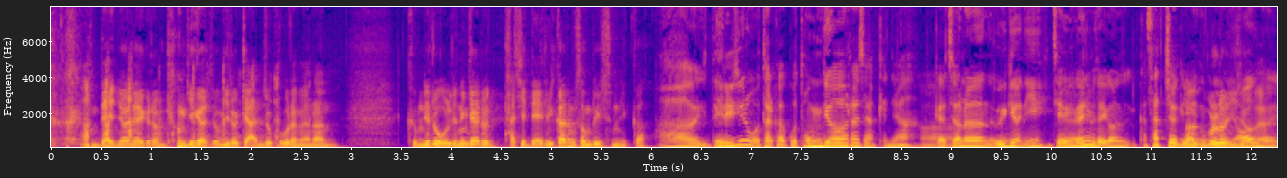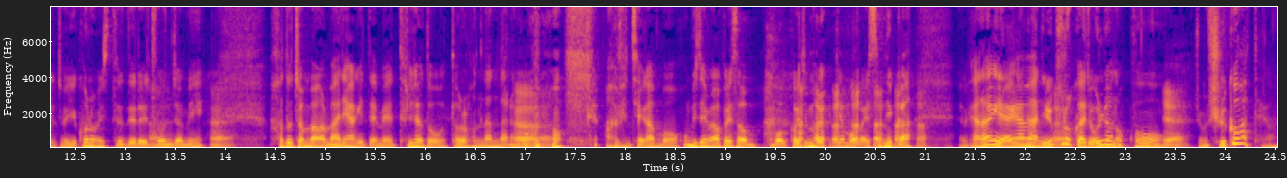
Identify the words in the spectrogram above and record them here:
내년에 그럼 경기가 좀 이렇게 안 좋고 그러면은 금리를 올리는 게 아니라 다시 내릴 가능성도 있습니까? 아, 내리지는 못할 것 같고 동결하지 않겠냐. 그러니까 아. 저는 의견이 제 네. 의견입니다. 이건 사적인. 아, 물론이죠. 어, 네. 저 이코노미스트들의 네. 좋은 점이 네. 하도 전망을 많이 하기 때문에 틀려도 덜 혼난다는 네. 거고요. 아, 제가 뭐 홍 기자님 앞에서 뭐 거짓말할 게 뭐가 있습니까? 편하게 이야기하면 한 1%까지 올려놓고 좀 쉴 것 같아요.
